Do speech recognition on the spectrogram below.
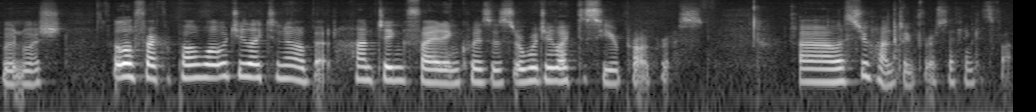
Moonwish. Hello, Frecklepaw. What would you like to know about? Hunting, fighting, quizzes, or would you like to see your progress? Uh, let's do hunting first. I think it's fun.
